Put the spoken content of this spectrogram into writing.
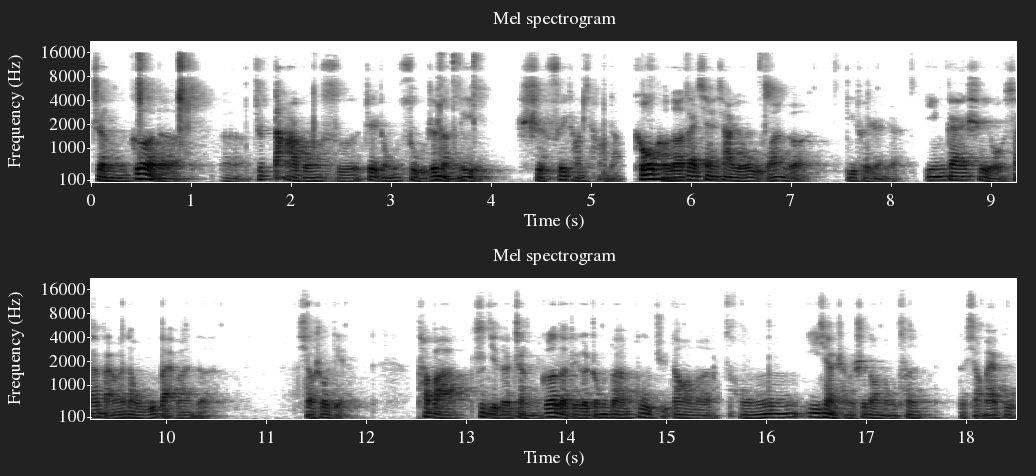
整个的呃，就大公司这种组织能力是非常强的。可口可乐在线下有五万个地推人员，应该是有三百万到五百万的销售点。他把自己的整个的这个终端布局到了从一线城市到农村的小卖部，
